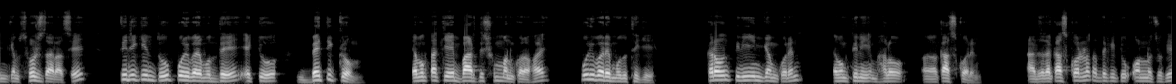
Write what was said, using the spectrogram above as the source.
ইনকাম সোর্স যার আছে, তিনি কিন্তু পরিবারের মধ্যে একটু ব্যতিক্রম এবং তাকে বাড়তি সম্মান করা হয় পরিবারের মধ্যে থেকে। কারণ তিনি ইনকাম করেন এবং তিনি ভালো কাজ করেন। আর যারা কাজ করে না, তাদেরকে একটু অন্য চোখে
